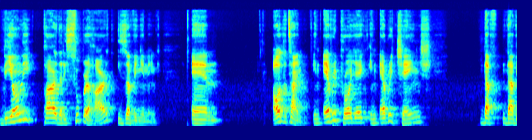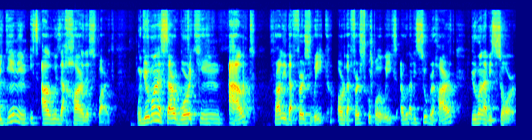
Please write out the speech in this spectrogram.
The only part that is super hard is the beginning. And all the time, in every project, in every change, the, the beginning is always the hardest part. When you're gonna start working out, probably the first week or the first couple of weeks are gonna be super hard. You're gonna be sore.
